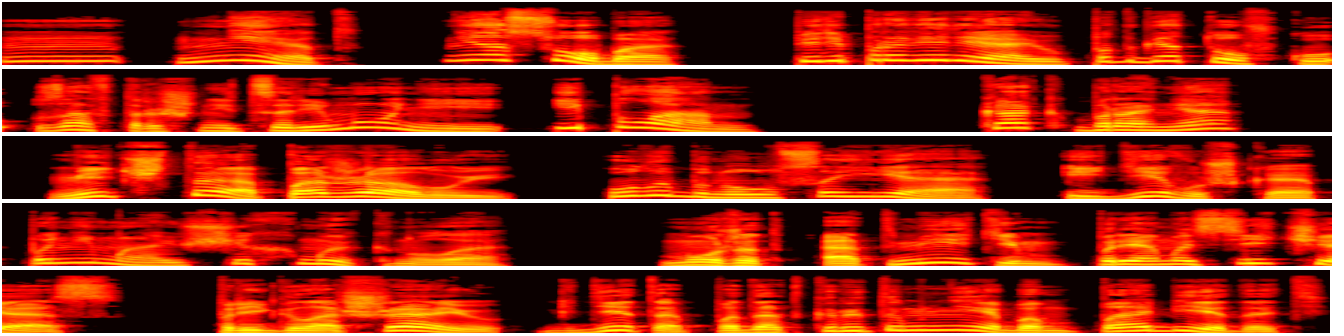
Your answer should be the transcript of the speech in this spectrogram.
«М «Нет, не особо. Перепроверяю подготовку завтрашней церемонии и план. Как броня?» «Мечта, пожалуй», — улыбнулся я, и девушка, понимающе хмыкнула. Может, отметим прямо сейчас? Приглашаю где-то под открытым небом пообедать.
